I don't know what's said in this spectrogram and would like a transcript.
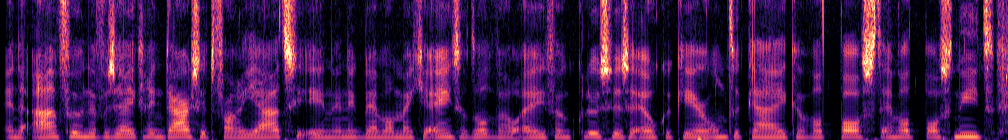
En de aanvullende verzekering, daar zit variatie in. En ik ben wel met je eens dat dat wel even een klus is elke keer om te kijken wat past en wat past niet.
